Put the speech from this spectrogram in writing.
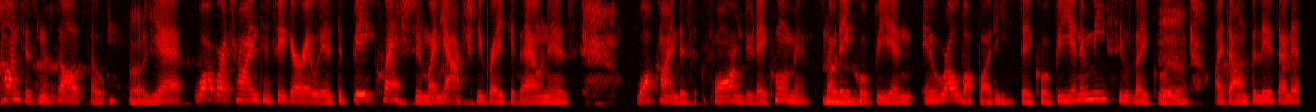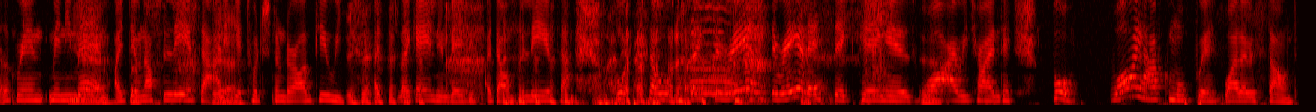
consciousness also. Right. Yeah, what we're trying to figure out is the big question when you actually break it down is what kind of form do they come in? So Mm. they could be in a robot body, they could be in a me suit like us. Yeah. I don't believe they're little green mini Yeah, men. I do not believe that. And if you touch them, they're all gooey, I- like alien babies. I don't believe that. but so, like the real, the realistic thing is, what are we trying to? But what I have come up with while I was stoned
